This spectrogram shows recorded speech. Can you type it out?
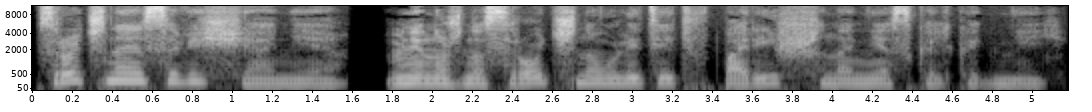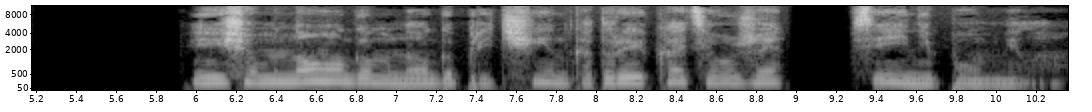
Срочное совещание. Мне нужно срочно улететь в Париж на несколько дней. И еще много-много причин, которые Катя уже все и не помнила.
